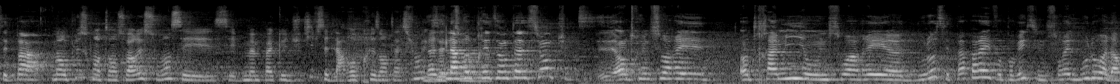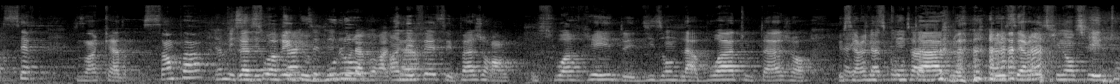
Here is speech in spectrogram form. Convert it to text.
c'est pas. Mais en plus, quand t'es en soirée, souvent, c'est même pas que du kiff, c'est de la représentation. Bah, de la représentation, tu- euh, entre une soirée entre amis ou une soirée euh, de boulot, c'est pas pareil. Il faut pas oublier que c'est une soirée de boulot. Alors certes, un cadre sympa, Non, mais la des soirée contacts, de des boulot, en effet, c'est pas genre une soirée de 10 ans de la boîte où t'as genre le Avec service comptable. comptable, le service financier et tout.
